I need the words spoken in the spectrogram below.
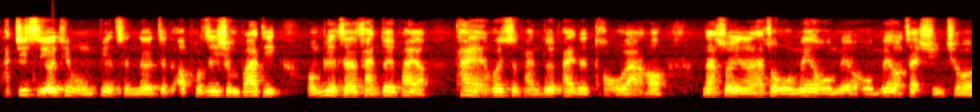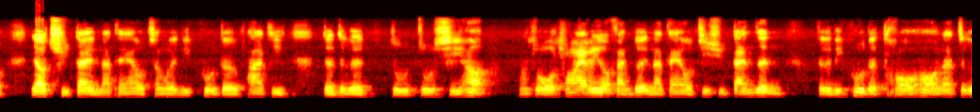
啊，即使有一天我们变成了这个 opposition party，我们变成了反对派哦，他也会是反对派的头啦哈。那所以呢，他说我没有，我没有，我没有在寻求要取代纳坦雅胡成为里库的 party 的这个主主席哈。他说我从来没有反对纳坦雅胡继续担任这个李库的头哈。那这个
